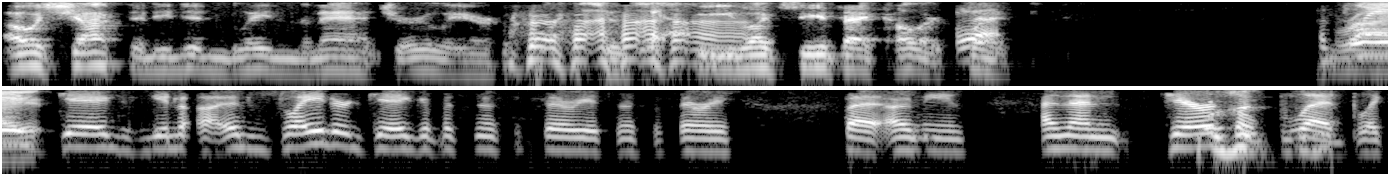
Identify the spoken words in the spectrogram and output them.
I was shocked that he didn't bleed in the match earlier. 'cause he likes to get that color quick. Yeah. A blade Right. gig, you know, a blade or gig if it's necessary, it's necessary. But I mean, and then Jericho it- bled like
